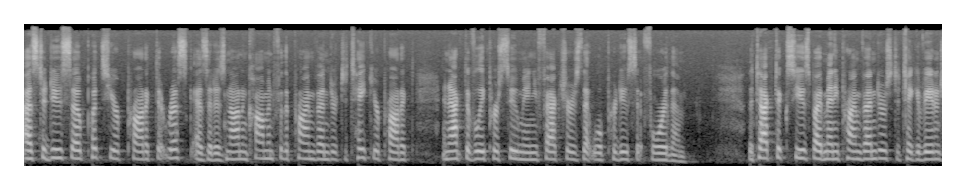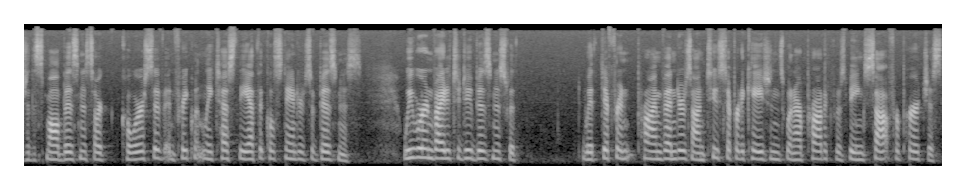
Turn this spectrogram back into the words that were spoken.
as to do so puts your product at risk, as it is not uncommon for the prime vendor to take your product and actively pursue manufacturers that will produce it for them. The tactics used by many prime vendors to take advantage of the small business are coercive and frequently test the ethical standards of business. We were invited to do business with, with different prime vendors on two separate occasions when our product was being sought for purchase.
